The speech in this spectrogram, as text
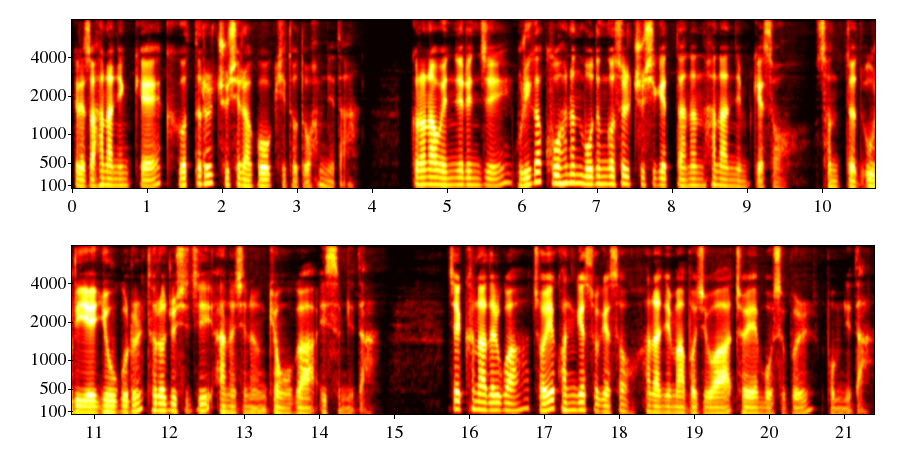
그래서 하나님께 그것들을 주시라고 기도도 합니다. 그러나 웬일인지 우리가 구하는 모든 것을 주시겠다는 하나님께서 선뜻 우리의 요구를 들어주시지 않으시는 경우가 있습니다. 제 큰아들과 저의 관계 속에서 하나님 아버지와 저의 모습을 봅니다.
